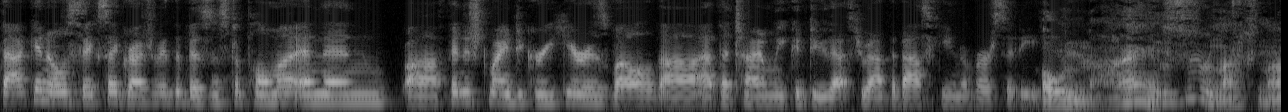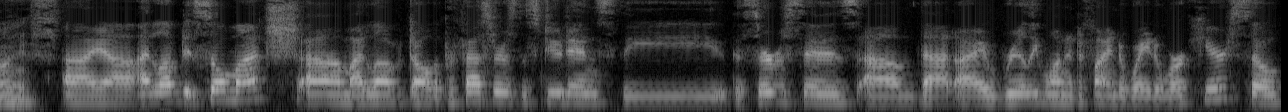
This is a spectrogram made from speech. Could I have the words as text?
back in 06 I graduated the business diploma and then uh, finished my degree here as well. Uh, at the time, we could do that through Athabasca University. Oh, nice, Mm-hmm. nice, nice. I uh, I loved it so much. Um, I loved all the professors, the students, the the services um, that I really wanted to find a way to work here. So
